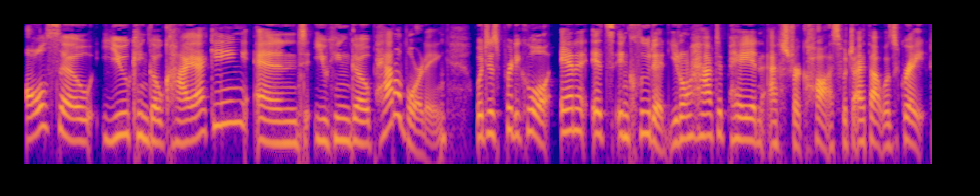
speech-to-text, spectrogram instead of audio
Also, you can go kayaking and you can go paddleboarding, which is pretty cool. And it's included. You don't have to pay an extra cost, which I thought was great.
